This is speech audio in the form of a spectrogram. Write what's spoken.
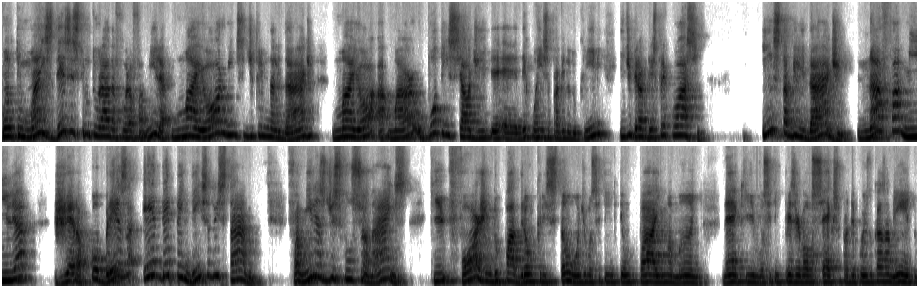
Quanto mais desestruturada for a família, maior o índice de criminalidade, maior, maior o potencial de é, decorrência para a vida do crime e de gravidez precoce. Instabilidade na família gera pobreza e dependência do Estado. Famílias disfuncionais que fogem do padrão cristão, onde você tem que ter um pai e uma mãe, né, que você tem que preservar o sexo para depois do casamento,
